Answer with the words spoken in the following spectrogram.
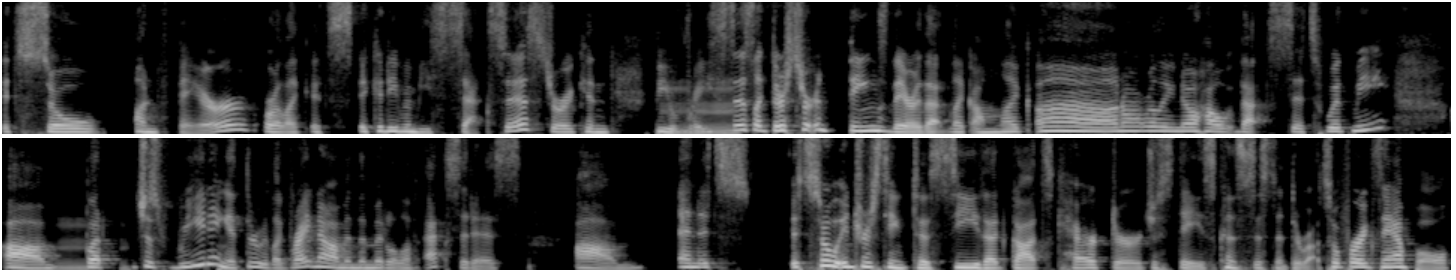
it's so unfair or like it's it can even be sexist or it can be Mhm. racist. Like there's certain things there that Mhm. like I'm like, uh, I don't really know how that sits with me. Um, but Mhm. just reading it through, like right now I'm in the middle of Exodus. Um, and it's it's so interesting to see that God's character just stays consistent throughout. So, for example,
